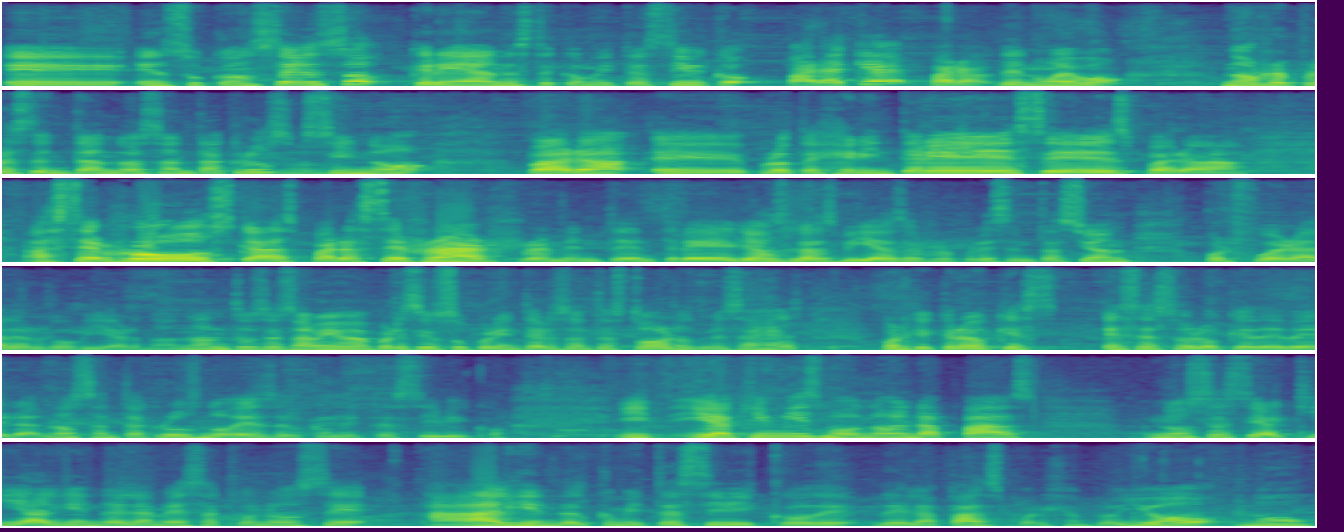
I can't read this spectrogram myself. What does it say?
eh, en su consenso crean este comité cívico. ¿Para qué? Para, de nuevo, no representando a Santa Cruz, sino para proteger intereses, para hacer roscas, para cerrar realmente entre ellos las vías de representación por fuera del gobierno. ¿no? Entonces a mí me pareció súper interesantes todos los mensajes porque creo que es, es eso lo que debe ¿no? Santa Cruz no es el comité cívico. Y, aquí mismo, ¿no? En La Paz, no sé si aquí alguien de la mesa conoce a alguien del Comité Cívico de, La Paz, por ejemplo. Yo no,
